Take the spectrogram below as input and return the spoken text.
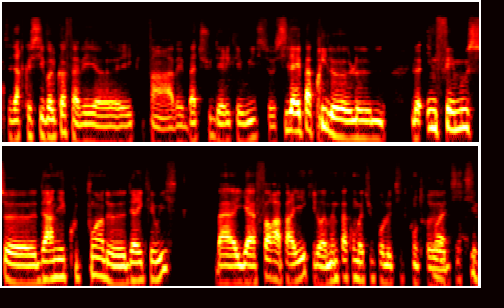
C'est-à-dire que si Volkov avait, euh, avait battu Derrick Lewis, euh, s'il n'avait pas pris le, le, le infamous euh, dernier coup de poing de Derrick Lewis, bah, il y a fort à parier qu'il n'aurait même pas combattu pour le titre contre Ouais, DC.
